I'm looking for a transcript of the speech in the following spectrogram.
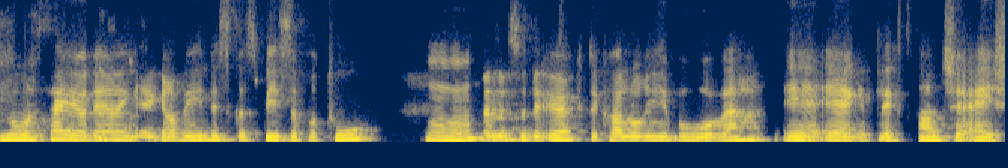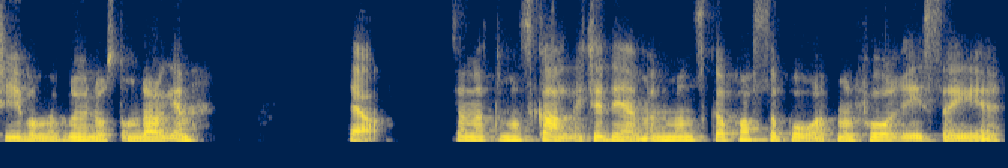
Noen sier jo at jeg er gravid, jeg skal spise for to. Mm. Men altså det økte kaloribehovet er egentlig kanskje ei skive med brunost om dagen. Ja. Sånn at man skal ikke det, men man skal passe på at man får i seg,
